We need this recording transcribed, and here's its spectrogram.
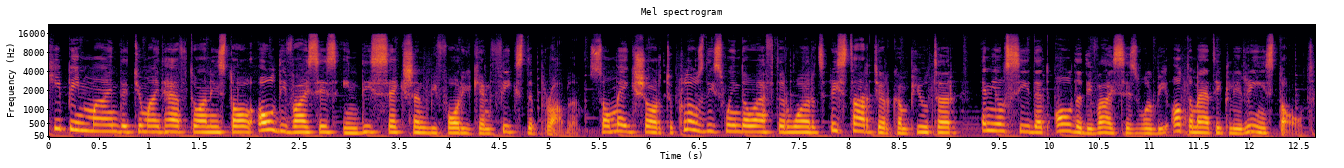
Keep in mind that you might have to uninstall all devices in this section before you can fix the problem. So make sure to close this window afterwards, restart your computer, and you'll see that all the devices will be automatically reinstalled.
